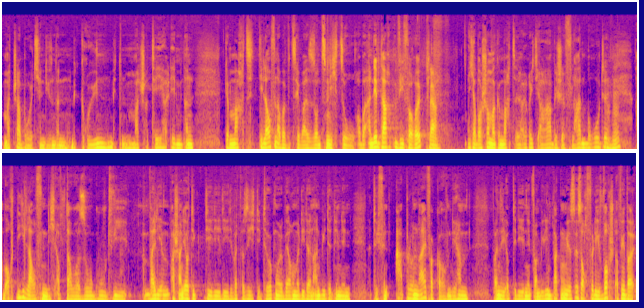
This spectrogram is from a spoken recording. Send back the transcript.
Matcha-Brötchen, die sind dann mit Grün, mit Matcha-Tee halt eben dann gemacht. Die laufen aber witzigerweise sonst nicht so. Aber an dem Tag wie verrückt. Klar. Ich habe auch schon mal gemacht, äh, richtig arabische Fladenbrote, aber auch die laufen nicht auf Dauer so gut wie, weil die wahrscheinlich auch die, die, die, die, was weiß ich, die Türken oder wer auch immer die dann anbietet, in den, natürlich für ein Apfel und Ei verkaufen. Die haben, weiß nicht, ob die die in den Familien backen, es ist auch völlig wurscht. Auf jeden Fall,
